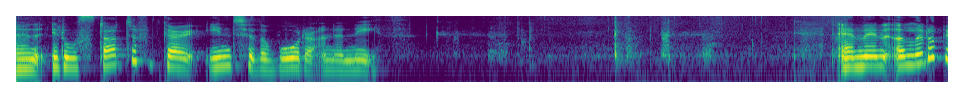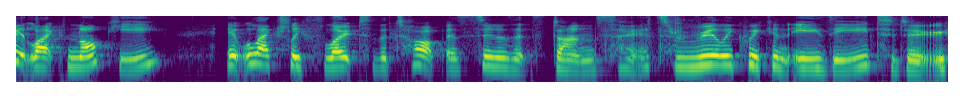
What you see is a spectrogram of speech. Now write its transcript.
And it'll start to go into the water underneath. And then a little bit like gnocchi, it will actually float to the top as soon as it's done. So it's really quick and easy to do.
